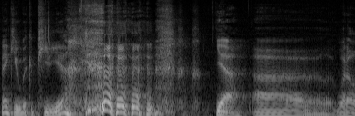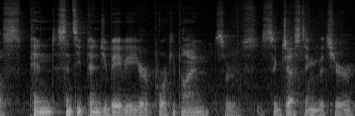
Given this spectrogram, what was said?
Thank you, Wikipedia. yeah. Uh, what else? Pinned since he pinned you, baby, you're a porcupine. Sort of s- suggesting that you're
